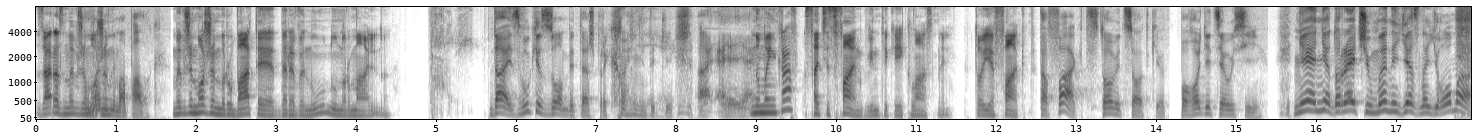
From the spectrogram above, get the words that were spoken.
Зараз ми вже У можемо нема палок. ми вже можемо рубати деревину, ну нормально. Да, і звуки зомбі теж прикольні такі. Ай-яй-яй. Ну, Майнкрафт Satisfying, він такий класний. То є факт. Та факт, 100%. Погодяться усі. Ні, ні, до речі, у мене є знайома.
